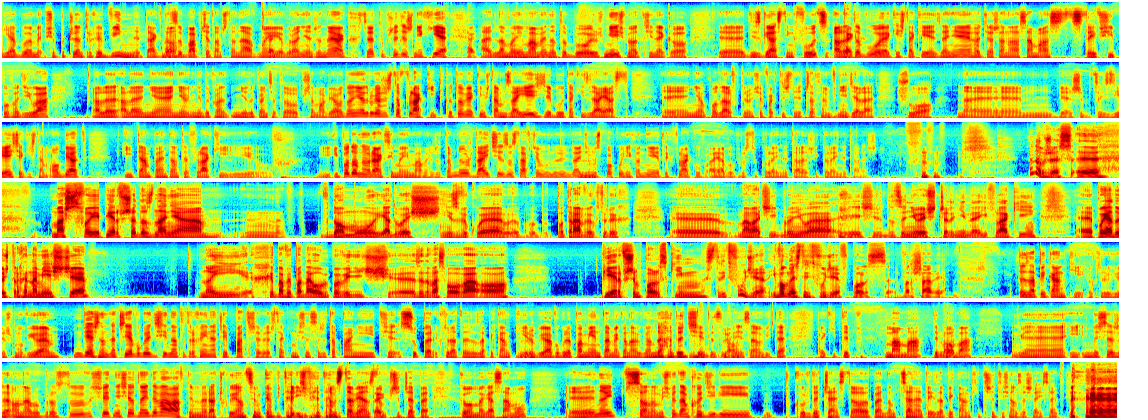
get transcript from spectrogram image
ja byłem, się poczułem trochę winny, tak? No, No. co babcia tam stanęła w mojej Tak. obronie, że no jak chce, to przecież niech je. Tak. Ale dla mojej mamy, no to było już, mieliśmy odcinek o e, disgusting foods, ale Tak. to było jakieś takie jedzenie, chociaż ona sama z, z tej wsi pochodziła, ale, ale nie, nie, nie, do, nie do końca to przemawiało do niej. A druga rzecz to flaki, tylko to w jakimś tam zajeździe był taki zajazd e, nieopodal, w którym się faktycznie czasem w niedzielę szło e, wiesz, żeby coś zjeść, jakiś tam obiad i tam pamiętam te flaki i, uff, i, i podobną reakcję mojej mamy, że tam no już dajcie, zostawcie mu, dajcie Mhm. mu spokój, niech on nie je tych flaków, a ja po prostu kolejny talerz i kolejny talerz. No dobrze. S- y, masz swoje pierwsze doznania mm, w domu. Jadłeś niezwykłe e, potrawy, których e, mama ci broniła, jeśli doceniłeś czerninę i flaki. E, pojadłeś trochę na mieście. No i chyba wypadałoby powiedzieć ze dwa słowa o pierwszym polskim street foodzie i w ogóle street foodzie w Polsce, w Warszawie. Te zapiekanki, o których już mówiłem, wiesz, no znaczy ja w ogóle dzisiaj na to trochę inaczej patrzę, wiesz, tak myślę sobie, że ta pani się super, która te zapiekanki Mhm. robiła, w ogóle pamiętam, jak ona wyglądała do dzisiaj, to jest No. trochę niesamowite. Taki typ mama, typowa. E, I myślę, że ona po prostu świetnie się odnajdywała w tym raczkującym kapitalizmie, tam stawiając tą Tak. przyczepę koło Megasamu. E, No i co, no myśmy tam chodzili, kurde, często. Pamiętam cenę tej zapiekanki, 3600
